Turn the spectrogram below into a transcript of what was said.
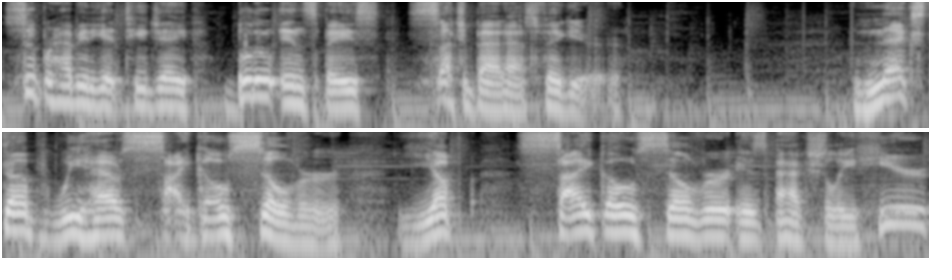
Super happy to get TJ blue in space, such a badass figure. Next up, we have Psycho Silver. Yup, Psycho Silver is actually here.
